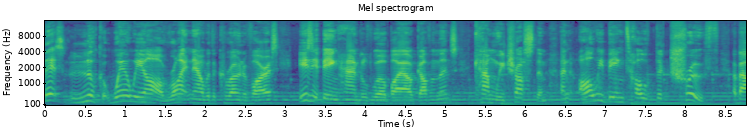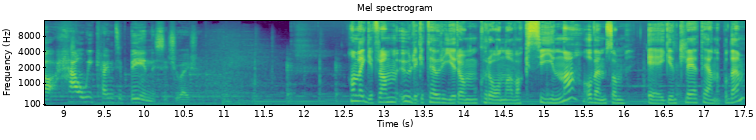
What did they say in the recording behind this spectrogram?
Let's look at where we are right now with the coronavirus. Is it being handled well by our governments? Can we trust them? And are we being told the truth about how we came to be in this situation? Han legger fram ulike teorier om koronavaksinene og hvem som egentlig tjener på dem.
